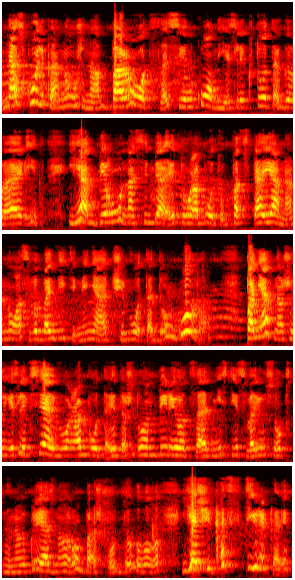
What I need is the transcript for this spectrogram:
Насколько нужно бороться силком, если кто-то говорит, я беру на себя эту работу постоянно, но освободите меня от чего-то другого, понятно, что если вся его работа это что он берется отнести свою собственную грязную рубашку до ящика стиркой,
